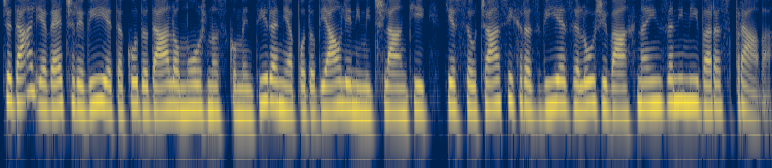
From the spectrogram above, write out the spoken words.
Če dalje več revij je tako dodalo možnost komentiranja pod objavljenimi članki, kjer se včasih razvije zelo živahna in zanimiva razprava.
